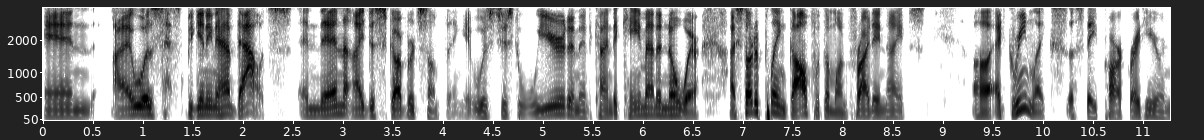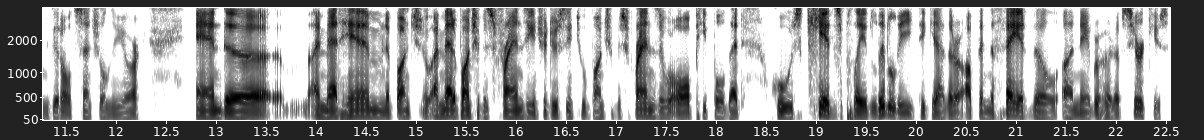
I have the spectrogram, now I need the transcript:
And I was beginning to have doubts. And then I discovered something. It was just weird and it kind of came out of nowhere. I started playing golf with him on Friday nights uh, at Green Lakes uh, State Park right here in good old central New York. And uh, I met him and a bunch. I met a bunch of his friends. He introduced me to a bunch of his friends. They were all people that whose kids played little league together up in the Fayetteville uh, neighborhood of Syracuse.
